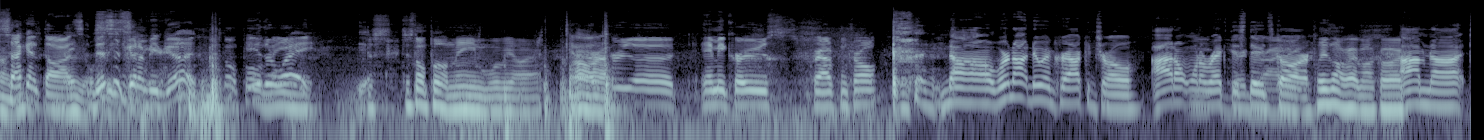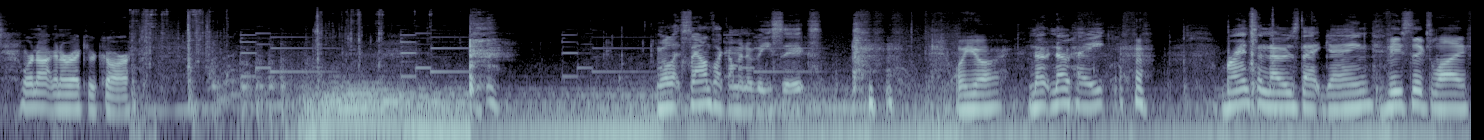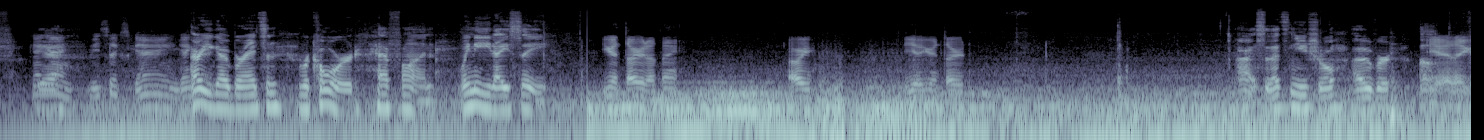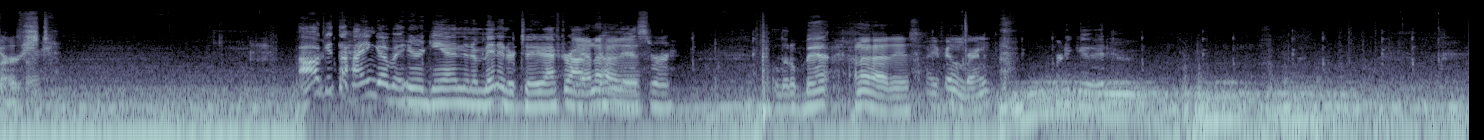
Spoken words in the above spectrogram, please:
Second thoughts. This is gonna be good. Don't pull a Either meme. way. Just, just don't pull a meme. We'll be all right. Uh, All right. Cru- uh, Hemi Cruise crowd control. No, we're not doing crowd control. I don't want to wreck this dude's driving. car. Please don't wreck my car. I'm not. We're not gonna wreck your car. well, it sounds like I'm in a V6. Where you are? No, no hate. Branson knows that gang. V6 life. Gang, Yeah. gang. V6 gang. gang There you go, Branson. Record. Have fun. We need AC. You're in third, I think. Are you? Yeah, you're in third. All right, so that's neutral. Over. Up Yeah, there you go, first. first. I'll get the hang of it here again in a minute or two after Yeah, I I've know done this is. for a little bit. I know how it is. How you feeling, Brandon? Pretty good.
